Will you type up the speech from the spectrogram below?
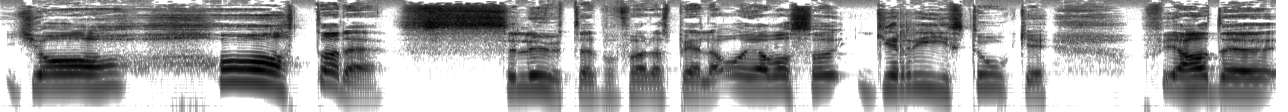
jag hatade slutet på förra spelet och jag var så gristokig. För jag hade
